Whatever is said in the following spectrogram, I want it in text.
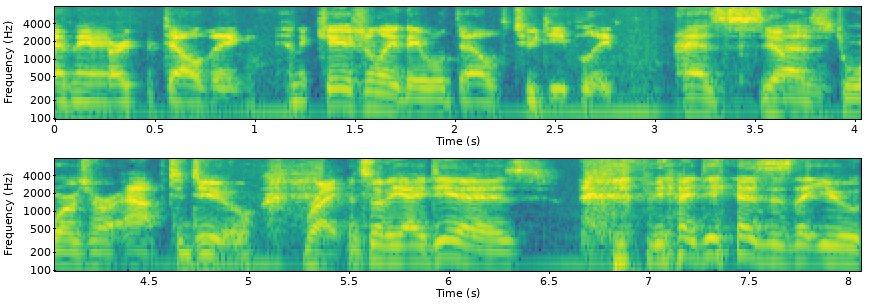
and they are delving, and occasionally they will delve too deeply, as yep. as dwarves are apt to do. Right. And so the idea is the idea is is that you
